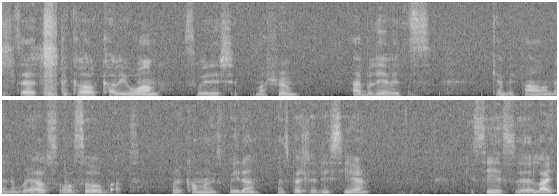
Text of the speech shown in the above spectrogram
It's a typical Karl Johan Swedish mushroom. I believe it's can be found anywhere else also, but very common in Sweden, especially this year. You can see it's uh, light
